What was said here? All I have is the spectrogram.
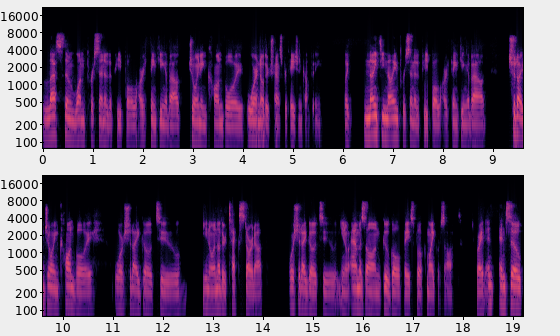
less than 1% of the people are thinking about joining Convoy or another transportation company. Like 99% of the people are thinking about should I join Convoy or should I go to, you know, another tech startup or should I go to, you know, Amazon, Google, Facebook, Microsoft, right? And and so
